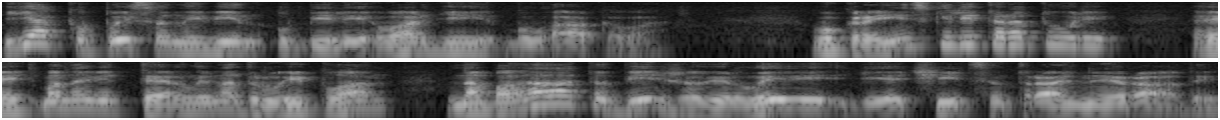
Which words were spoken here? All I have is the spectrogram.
як описаний він у Білій гвардії Булгакова. В українській літературі гетьмана відтерли на другий план набагато більш говірливі діячі Центральної Ради.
